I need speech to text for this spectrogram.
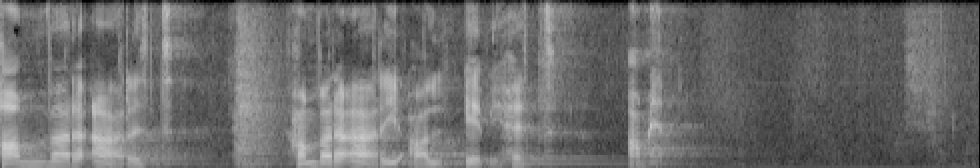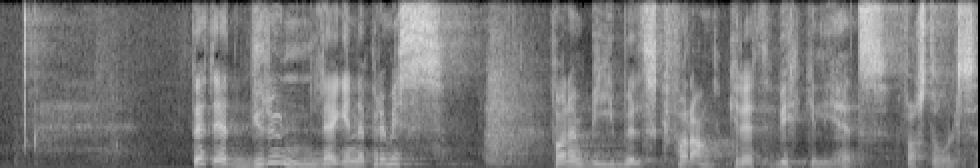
Ham være æret, ham være ære i all evighet. Amen. Dette er et grunnleggende premiss for en bibelsk forankret virkelighetsforståelse.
